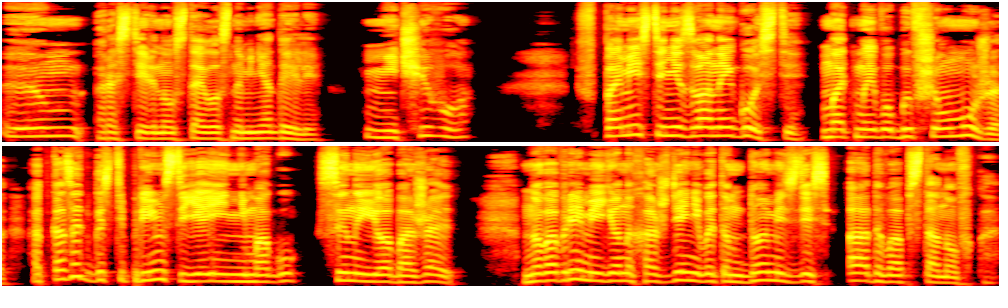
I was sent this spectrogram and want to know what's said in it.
«Эм...» — растерянно уставилась на меня Дели. «Ничего». «В поместье незваные гости, мать моего бывшего мужа. Отказать в гостеприимстве я ей не могу, сын ее обожает. Но во время ее нахождения в этом доме здесь адова обстановка.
